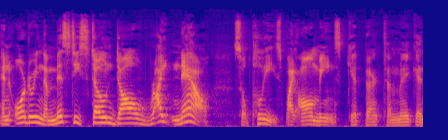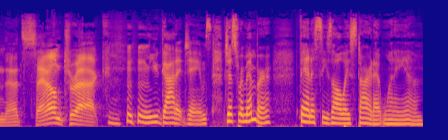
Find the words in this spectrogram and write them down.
and ordering the Misty Stone doll right now. So please, by all means, get back to making that soundtrack. you got it, James. Just remember, fantasies always start at 1 a.m.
